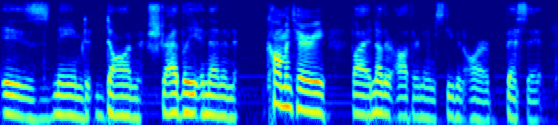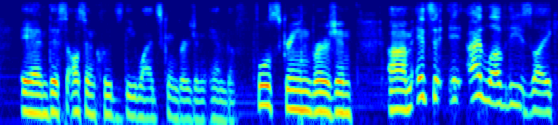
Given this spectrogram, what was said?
is named Don Stradley, and then a commentary by another author named Stephen R. Bissette. And this also includes the widescreen version and the full screen version. Um, it's it, I love these like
